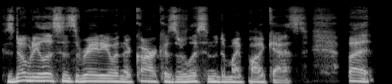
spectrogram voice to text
because nobody listens to radio in their car because they're listening to my podcast. But,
